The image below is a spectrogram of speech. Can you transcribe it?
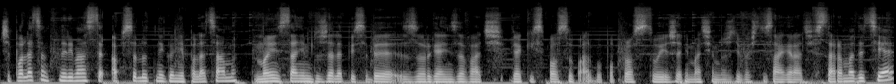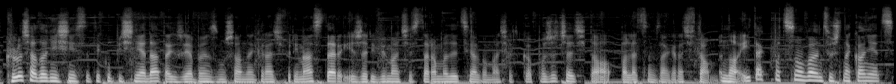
Czy polecam ten remaster? Absolutnie go nie polecam. Moim zdaniem dużo lepiej sobie zorganizować w jakiś sposób, albo po prostu, jeżeli macie możliwość, to zagrać w starą edycję. Klucza do niej się niestety kupić nie da, także ja byłem zmuszony grać w remaster. Jeżeli wy macie starą edycję, albo macie tylko pożyczyć, to polecam zagrać w tą. No i tak podsumowując już na koniec,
